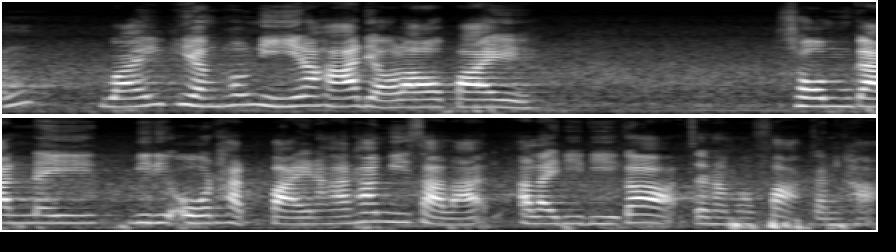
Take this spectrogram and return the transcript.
นไว้เพียงเท่านี้นะคะ เดี๋ยวเราไปชมกันในวิดีโอถัดไปนะคะ ถ้ามีสาระอะไรดีๆ ก็จะนำมาฝากกันค่ะ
